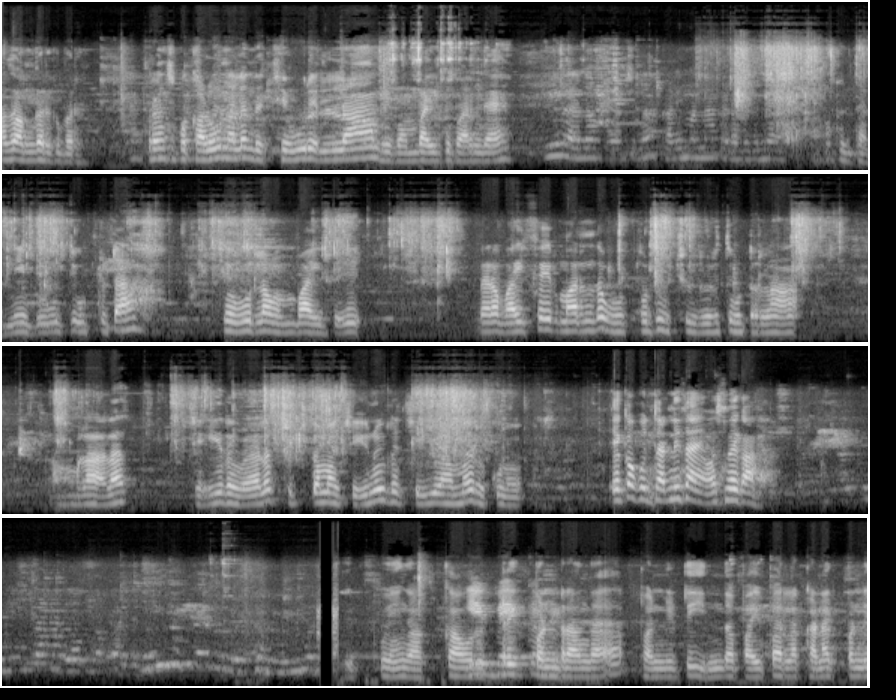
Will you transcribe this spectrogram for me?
அது அங்கே இருக்குது பாரு. ஃப்ரெண்ட்ஸ் இப்போ கழுவுனால இந்த செவுரு எல்லாம் இப்படி பம்பாயிட்டு பாருங்கள் கொஞ்சம் தண்ணி இப்படி ஊற்றி விட்டுட்டா செவுர்லாம் வம்பாயிட்டு. வேறு வைஃபை மாதிரி இருந்தால் போட்டு வச்சு எடுத்து விட்டுறலாம். நம்மளால் செய்கிற வேலை சுத்தமாக செய்யணும் இல்லை செய்யாமல் இருக்கணும். ஏக்கா கொஞ்சம் தண்ணி தான் வசந்தேக்கா இப்போ எங்கள் அக்கா ஒரு ட்ரிக் பண்ணுறாங்க பண்ணிவிட்டு இந்த பைப்பரில் கனெக்ட் பண்ணி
